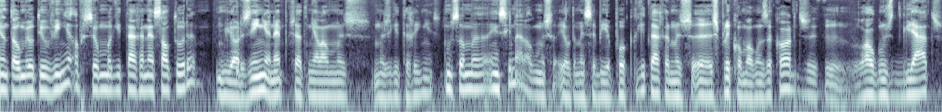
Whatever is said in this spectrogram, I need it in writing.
então o meu tio vinha, ofereceu-me uma guitarra nessa altura, melhorzinha, né? porque já tinha lá umas, umas guitarrinhas. Começou-me a ensinar algumas. Ele também sabia pouco de guitarra, mas eh, explicou-me alguns acordes, eh, alguns dedilhados.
